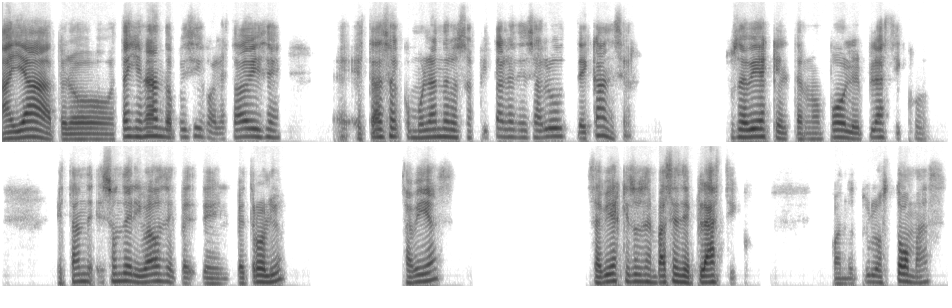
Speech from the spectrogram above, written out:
Ah, ya, pero estás llenando, pues hijo, el Estado dice, eh, estás acumulando los hospitales de salud de cáncer. ¿Tú sabías que el ternopol, el plástico, están, son derivados del, petróleo? ¿Sabías? ¿Sabías que esos envases de plástico, cuando tú los tomas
